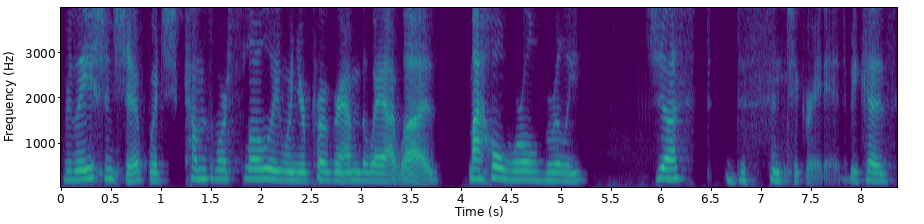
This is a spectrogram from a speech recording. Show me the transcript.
relationship, which comes more slowly when you're programmed the way I was, my whole world really just disintegrated because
